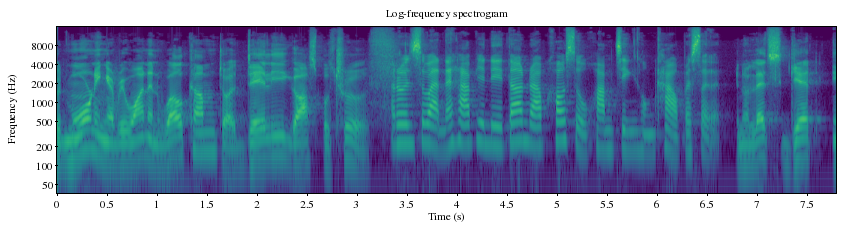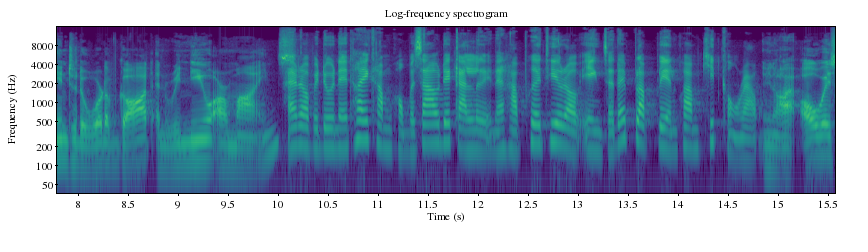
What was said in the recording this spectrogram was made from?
Good morning, everyone, and welcome to a daily gospel truth. อรุณสวัสดิ์นะครับ ยินดีต้อนรับเข้าสู่ความจริงของข่าวประเสริฐ You know, let's get into the Word of God and renew our minds. ให้เราไปดูในถ้อยคำของพระเจ้าด้วยกันเลยนะครับเพื่อที่เราเองจะได้ปรับเปลี่ยนความคิดของเรา You know, I always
